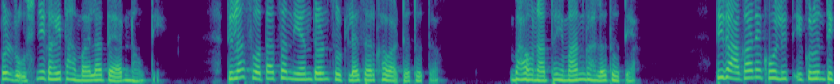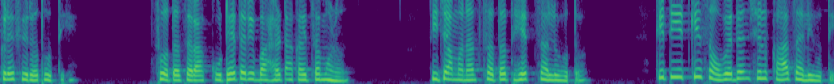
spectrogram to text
पण रोशनी काही थांबायला तयार नव्हती. तिला स्वतःचं नियंत्रण सुटल्यासारखं वाटत होतं. भावना थैमान घालत होत्या. ती रागाने खोलीत इकडून तिकडे फिरत होती. स्वतःचा राग कुठेतरी बाहेर टाकायचा म्हणून. तिच्या मनात सतत हेच चालू होतं. की ती इतकी संवेदनशील का झाली होती?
